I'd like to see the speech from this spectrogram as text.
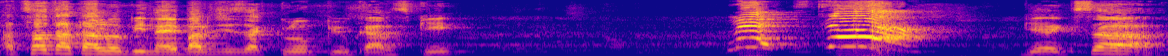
A co tata lubi najbardziej za klub piłkarski? Gieksa.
